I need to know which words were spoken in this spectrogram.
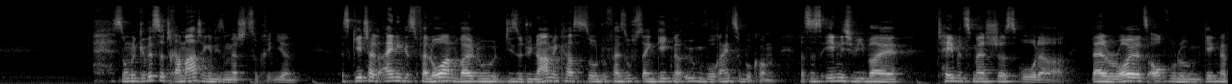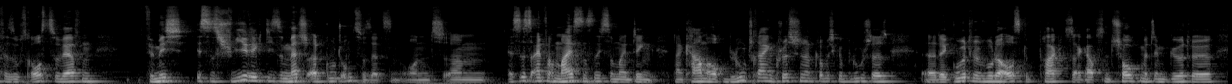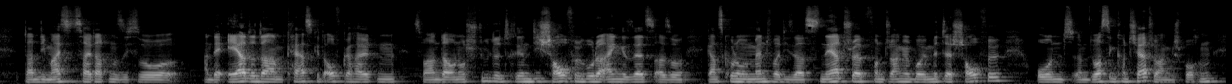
so eine gewisse Dramatik in diesem Match zu kreieren. Es geht halt einiges verloren, weil du diese Dynamik hast, so du versuchst deinen Gegner irgendwo reinzubekommen. Das ist ähnlich wie bei Tables Matches oder Battle Royals auch, wo du einen Gegner versuchst rauszuwerfen für mich ist es schwierig, diese Matchart gut umzusetzen. Und ähm, es ist einfach meistens nicht so mein Ding. Dann kam auch Blut rein. Christian hat, glaube ich, geblutet. Äh, der Gürtel wurde ausgepackt. Da gab es einen Choke mit dem Gürtel. Dann die meiste Zeit hat man sich so an der Erde da am Casket aufgehalten. Es waren da auch noch Stühle drin. Die Schaufel wurde eingesetzt. Also ganz cooler Moment war dieser Snare Trap von Jungle Boy mit der Schaufel. Und ähm, du hast den Concerto angesprochen.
